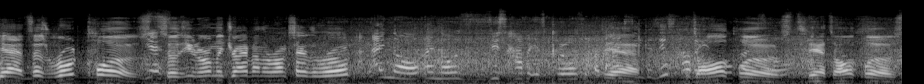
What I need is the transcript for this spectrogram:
Yeah, it says road closed. Yes. So do you normally drive on the wrong side of the road? I know, I know this half is closed, but Yeah. I think this half It's is all open, closed. Yeah, it's all closed.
